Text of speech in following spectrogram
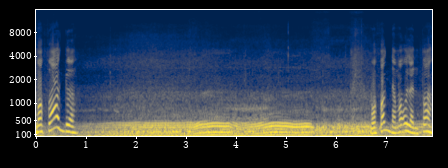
Mapag. Mapag na maulan pa.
